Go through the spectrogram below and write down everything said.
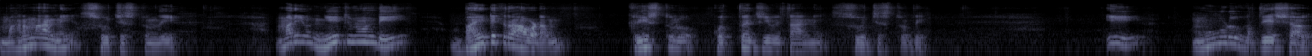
మరణాన్ని సూచిస్తుంది. మరియు నీటి నుండి బయటికి రావడం క్రీస్తులో కొత్త జీవితాన్ని సూచిస్తుంది. ఈ మూడు ఉద్దేశాలు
